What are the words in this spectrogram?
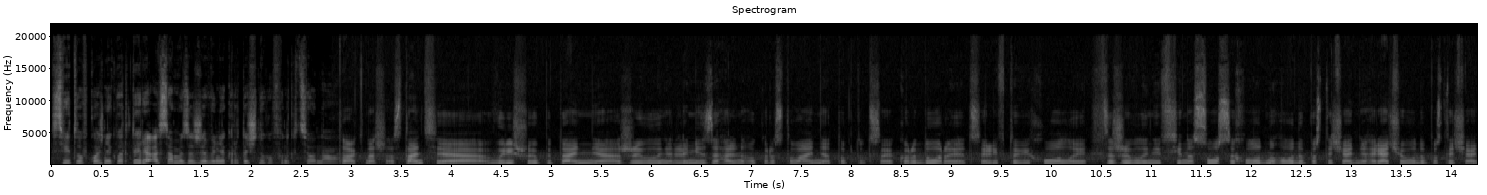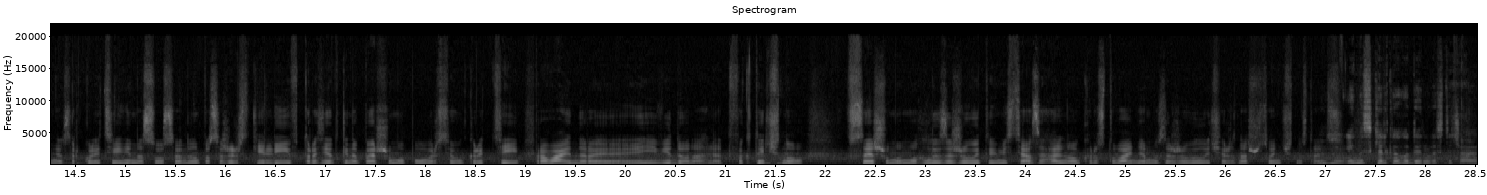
світло в кожній квартирі, а саме заживлення критичного функціоналу. Так, наша станція вирішує питання живлення для місць загального користування, тобто це коридори, це ліфтові холи, заживлені всі насоси холодного водопостачання, гарячого водопостачання, циркуляційні насоси, один пасажирський ліфт, розетки на першому поверсі в укритті, провайдери і відеонагляд. Фактично. Все, що ми могли заживити в місцях загального користування, ми заживили через нашу сонячну станцію. І на скільки годин вистачає?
